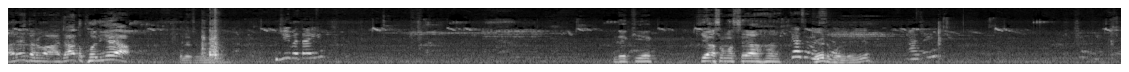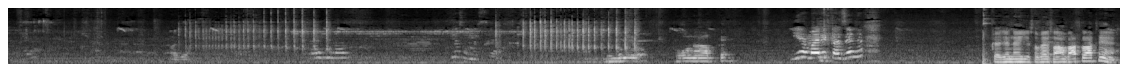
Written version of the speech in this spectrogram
अरे दरवाज़ा तो खोलिए आप। जी बताइए। देखिए क्या समस्या है? क्या समस्या? है? दीजिए आ जाइए। आ जाओ। आइए मैम। क्या समस्या है? ये कौन है आपके? ये हमारे कजिन है। कज़न है ये सुबह शाम रात को आते हैं।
